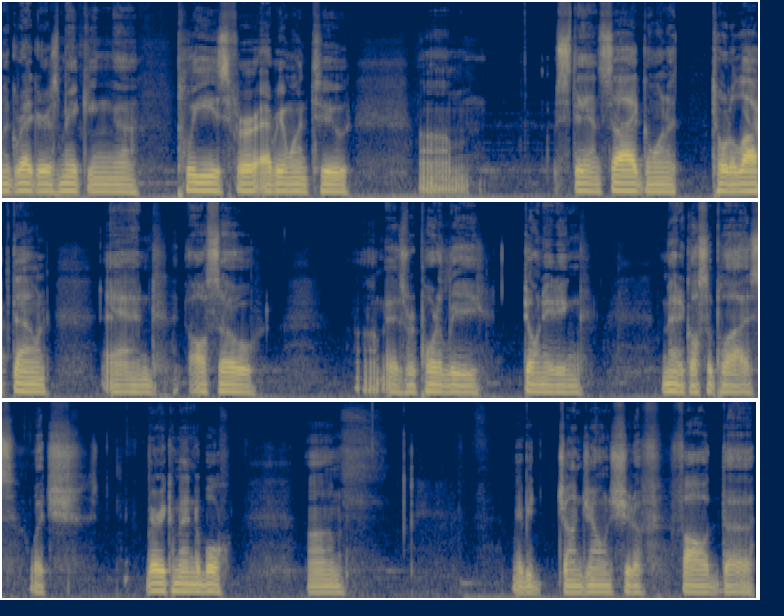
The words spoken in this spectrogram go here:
McGregor is making uh, pleas for everyone to um, stay inside, go on a total lockdown, and also um, is reportedly donating medical supplies, which very commendable. Um, maybe Jon Jones should have followed the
